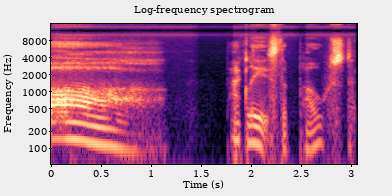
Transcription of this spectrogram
Oh, Bagley, it's the post.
